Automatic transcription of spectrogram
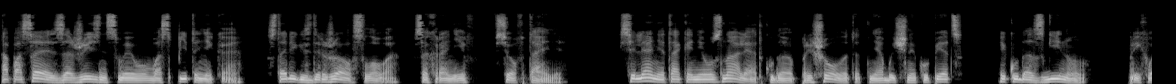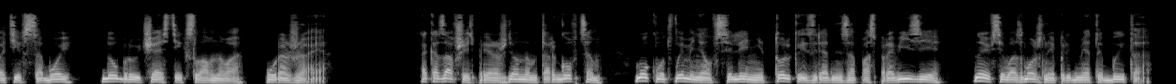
Опасаясь за жизнь своего воспитанника, старик сдержал слово, сохранив все в тайне. Селяне так и не узнали, откуда пришел этот необычный купец и куда сгинул, прихватив с собой добрую часть их славного урожая. Оказавшись прирожденным торговцем, Локвуд выменял в селе не только изрядный запас провизии, но и всевозможные предметы быта,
